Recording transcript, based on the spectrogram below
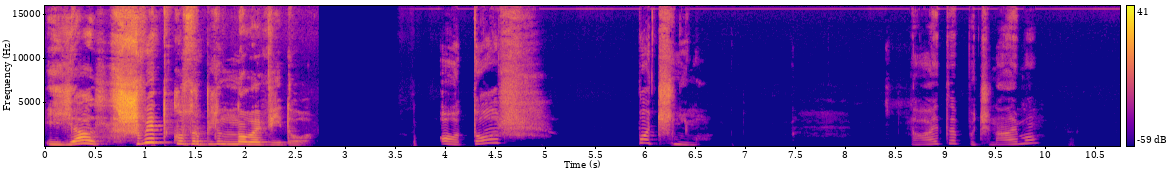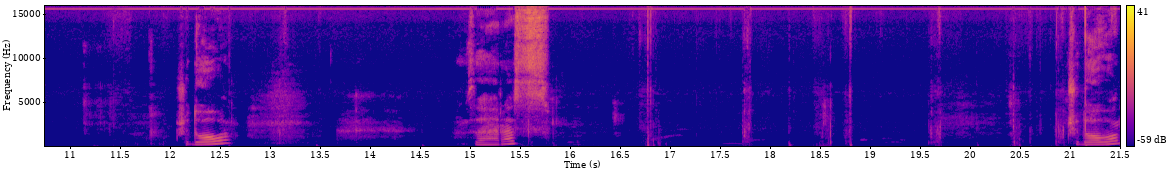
І я швидко зроблю нове відео. Отож, почнімо. Давайте починаємо. Чудово. Зараз. Чудово.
